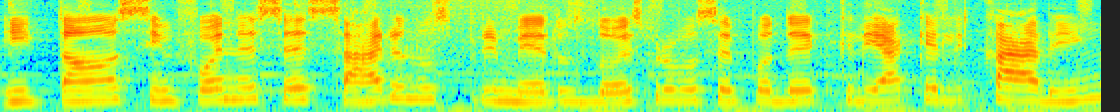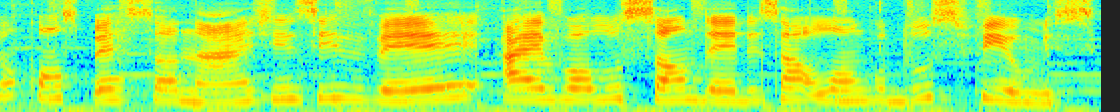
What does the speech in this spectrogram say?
Então, assim, foi necessário nos primeiros dois para você poder criar aquele carinho com os personagens e ver a evolução deles ao longo dos filmes.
